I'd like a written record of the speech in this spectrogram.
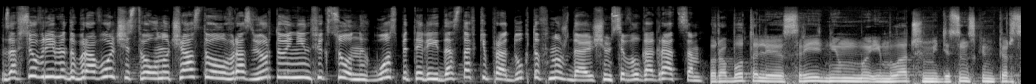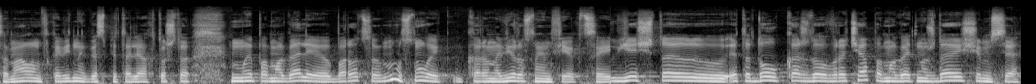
За все время добровольчества он участвовал в развертывании инфекционных госпиталей и доставке продуктов нуждающимся волгоградцам. Работали средним и младшим медицинским персоналом в ковидных госпиталях. То, что мы помогали бороться ну, с новой коронавирусной инфекцией. Я считаю, это долг каждого врача помогать нуждающимся.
